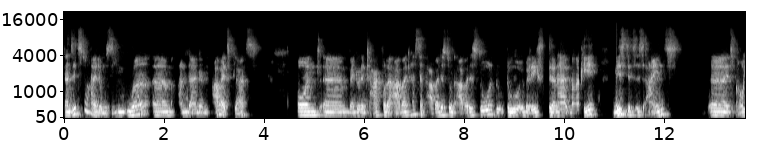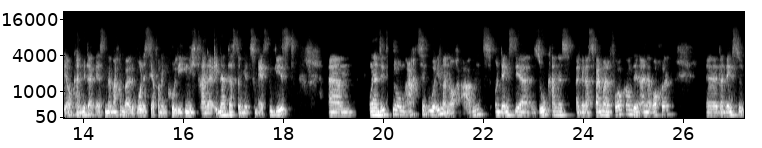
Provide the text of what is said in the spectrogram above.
dann sitzt du halt um 7 Uhr ähm, an deinem Arbeitsplatz. Und ähm, wenn du den Tag voller Arbeit hast, dann arbeitest du und arbeitest du. Du, du überlegst dir dann halt mal, okay, Mist, jetzt ist eins, äh, jetzt brauche ich auch kein Mittagessen mehr machen, weil du wurdest ja von dem Kollegen nicht daran erinnert, dass du mit zum Essen gehst. Ähm, und dann sitzt du um 18 Uhr immer noch abends und denkst dir, so kann es, also wenn das zweimal vorkommt in einer Woche, äh, dann denkst du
